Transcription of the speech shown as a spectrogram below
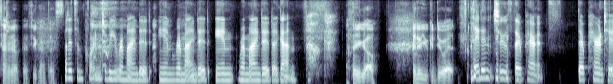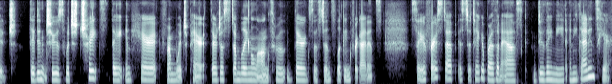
Turn it up if you got this. But it's important to be reminded and reminded and reminded again. Okay. There you go. I knew you could do it. They didn't choose their parents, their parentage. They didn't choose which traits they inherit from which parent. They're just stumbling along through their existence looking for guidance. So, your first step is to take a breath and ask Do they need any guidance here?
